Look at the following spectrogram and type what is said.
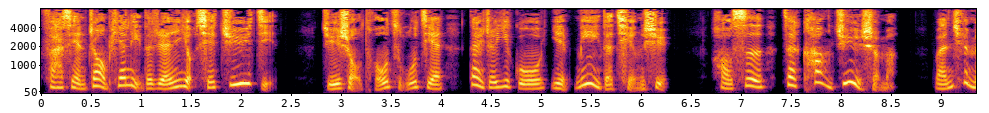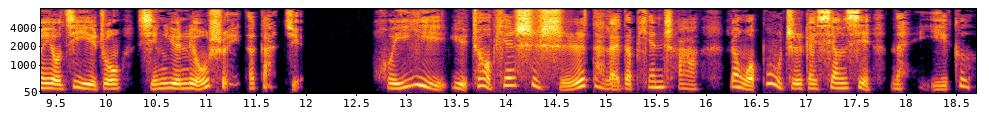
发现照片里的人有些拘谨，举手投足间带着一股隐秘的情绪，好似在抗拒什么，完全没有记忆中行云流水的感觉。回忆与照片事实带来的偏差，让我不知该相信哪一个。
